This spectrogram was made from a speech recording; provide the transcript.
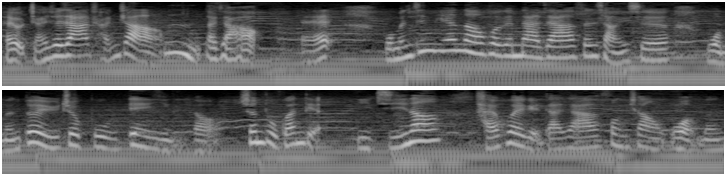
还有宅学家船长。嗯，大家好。哎，我们今天呢会跟大家分享一些我们对于这部电影的深度观点，以及呢还会给大家奉上我们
